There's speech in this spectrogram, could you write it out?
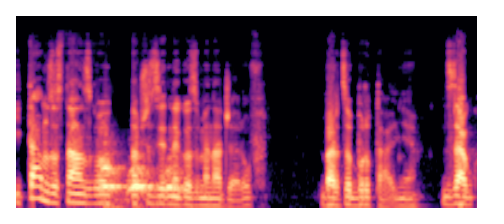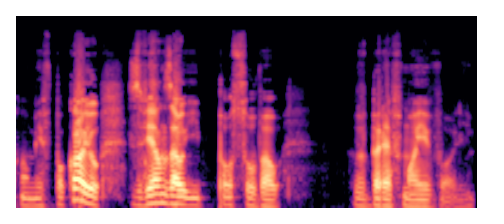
i tam zostałam zgwałcona przez jednego z menadżerów. Bardzo brutalnie. Zamknął mnie w pokoju, związał i posuwał wbrew mojej woli.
